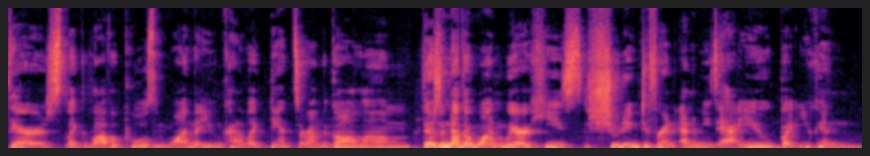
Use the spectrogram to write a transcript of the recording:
There's like lava pools in one that you can kind of like dance around the golem. There's another one where he's shooting different enemies at you, but you can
